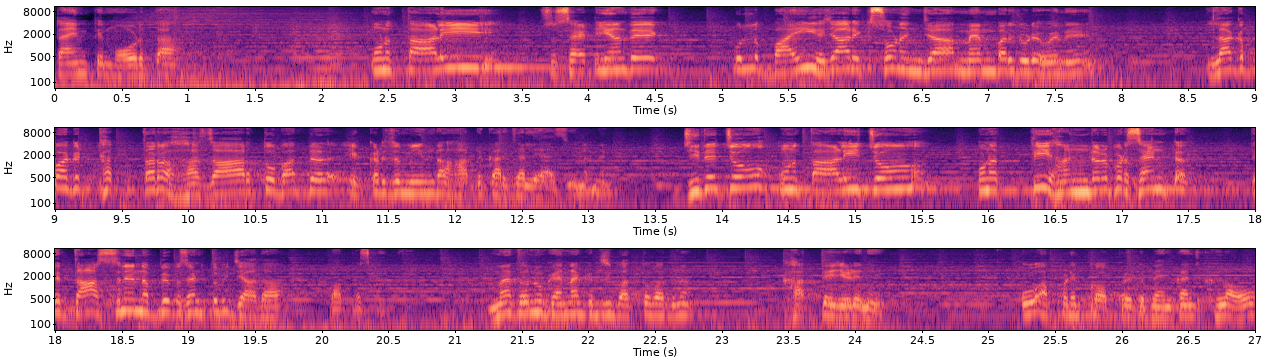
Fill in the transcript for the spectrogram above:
ਟਾਈਮ ਤੇ ਮੋੜਤਾ 39 ਸੁਸਾਇਟੀਆਂ ਦੇ ਕੁੱਲ 22149 ਮੈਂਬਰ ਜੁੜੇ ਹੋਏ ਨੇ। ਲਗਭਗ 78000 ਤੋਂ ਵੱਧ ਏਕੜ ਜ਼ਮੀਨ ਦਾ ਹੱਦ ਕਰਜ਼ਾ ਲਿਆ ਸੀ ਇਹਨਾਂ ਨੇ। ਜਿਹਦੇ ਚੋਂ 39 ਚੋਂ 29 100% ਤੇ 10 ਨੇ 90% ਤੋਂ ਵੀ ਜ਼ਿਆਦਾ ਵਾਪਸ ਕੀਤਾ। ਮੈਂ ਤੁਹਾਨੂੰ ਕਹਿਣਾ ਕਿ ਤੁਸੀਂ ਵੱਧ ਤੋਂ ਵੱਧ ਨਾ ਖਾਤੇ ਜਿਹੜੇ ਨੇ, ਉਹ ਆਪਣੇ ਕੋਆਪਰੇਟ ਬੈਂਕਾਂ 'ਚ ਖਲਾਓ।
